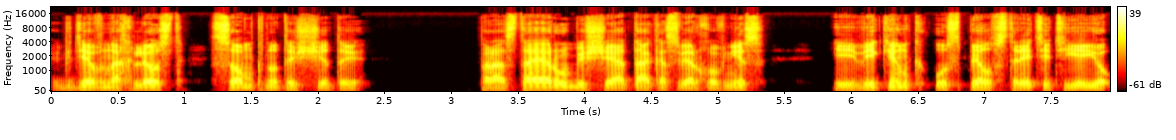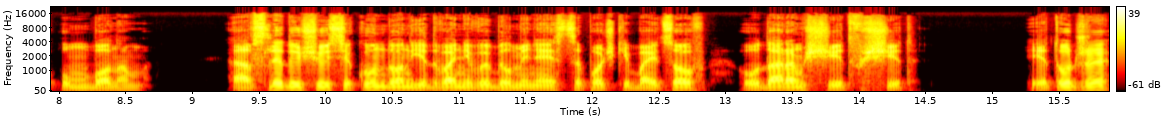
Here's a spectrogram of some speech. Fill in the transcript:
где внахлёст сомкнуты щиты. Простая рубящая атака сверху вниз, и викинг успел встретить ее умбоном. А в следующую секунду он едва не выбил меня из цепочки бойцов ударом щит в щит. И тут же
